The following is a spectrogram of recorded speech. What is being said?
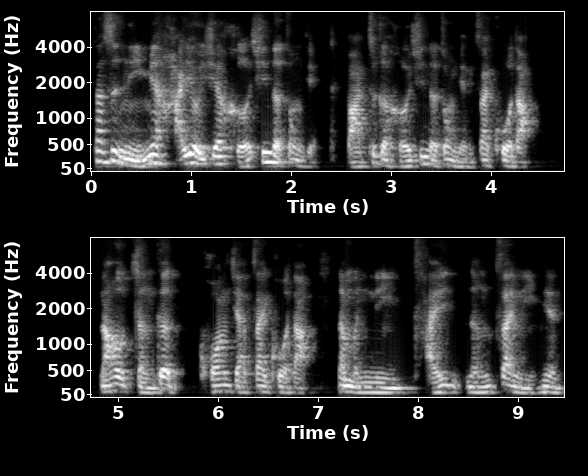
但是里面还有一些核心的重点，把这个核心的重点再扩大，然后整个框架再扩大，那么你才能在里面，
